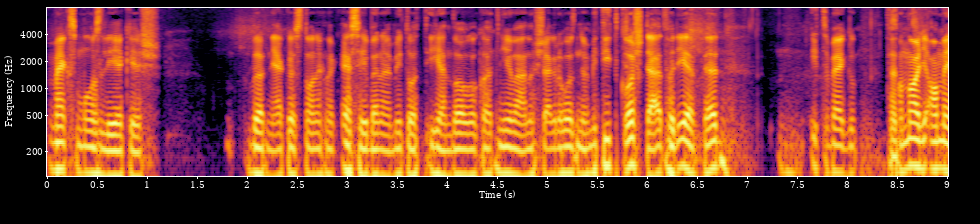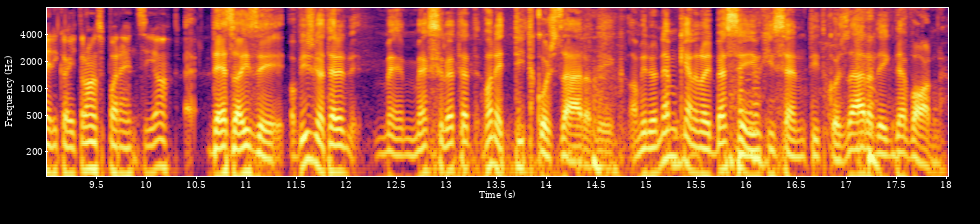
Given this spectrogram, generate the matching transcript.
Max Mosleyek és Bernie Ecclestoneknek eszébe nem jutott ilyen dolgokat nyilvánosságra hozni, ami titkos, tehát, hogy érted, itt meg Tehát- a nagy amerikai transzparencia, De ez a, izé, a vizsgálat megszületett, van egy titkos záradék, amiről nem kellene, hogy beszéljünk, hiszen titkos záradék, de van.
